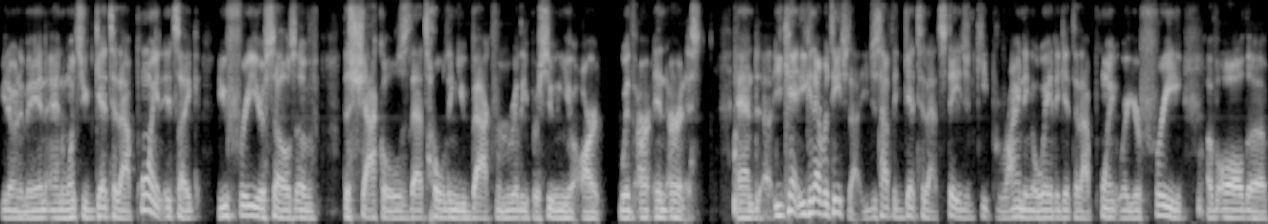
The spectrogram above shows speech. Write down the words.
You know what I mean? And once you get to that point, it's like you free yourselves of the shackles that's holding you back from really pursuing your art with er, in earnest. And uh, you can't you can never teach that. You just have to get to that stage and keep grinding away to get to that point where you're free of all the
